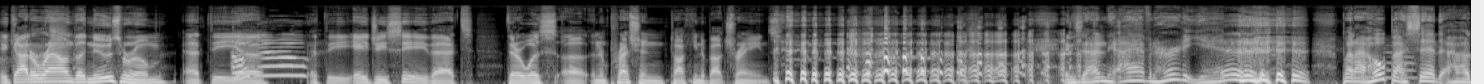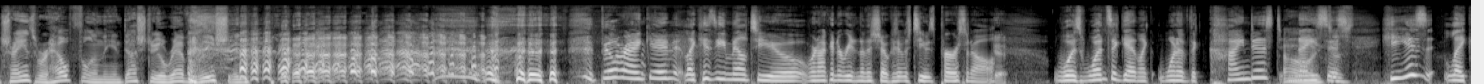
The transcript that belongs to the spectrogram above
it got around the newsroom at the Oh, uh, no. at the AJC that there was uh, an impression talking about trains. and he said, I, didn't, I haven't heard it yet, but I hope I said how trains were helpful in the Industrial Revolution. Bill Rankin, like his email to you, we're not going to read it on the show because it was to you, it's personal. Yeah. Was once again like one of the kindest, Oh, nicest. He is like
